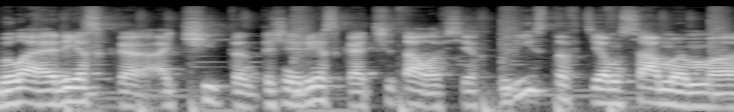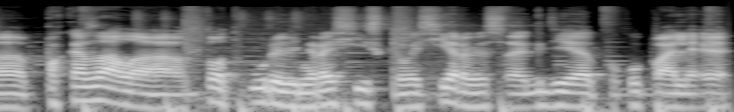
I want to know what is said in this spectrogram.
была резко отчитана, точнее, резко отчитала всех туристов, тем самым а, показала тот уровень российского сервиса, где покупали, э,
